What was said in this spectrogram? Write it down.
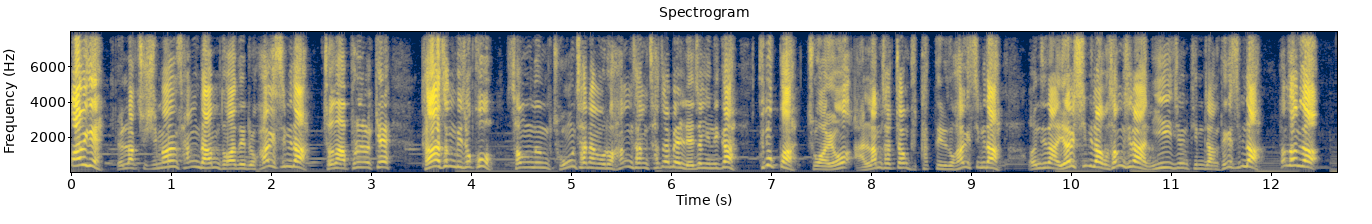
빠르게 연락 주시면 상담 도와드리도록 하겠습니다. 저는 앞으로 이렇게 가성비 좋고 성능 좋은 차량으로 항상 찾아뵐 예정이니까 구독과 좋아요 알람 설정 부탁드리도록 하겠습니다. 언제나 열심히 일하고 성실한 이지은 팀장 되겠습니다. 감사합니다.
